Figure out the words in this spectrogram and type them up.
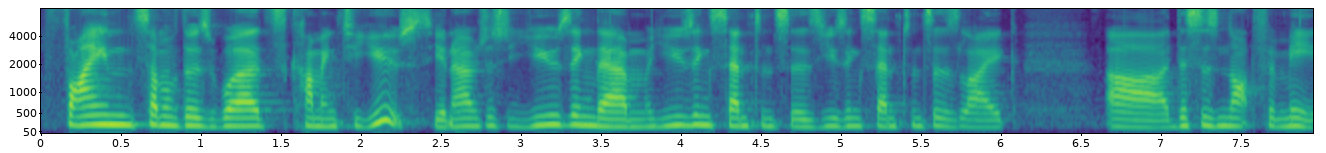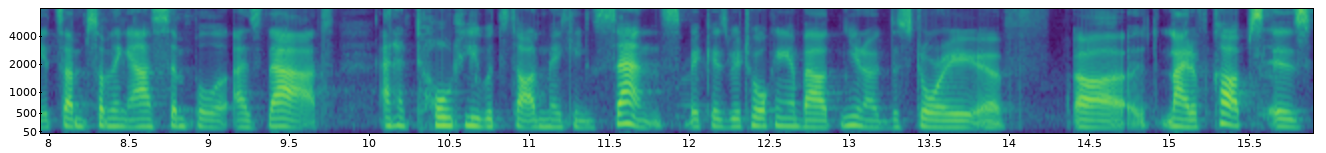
find some of those words coming to use. You know, I was just using them, using sentences, using sentences like, uh, "This is not for me." It's some- something as simple as that, and it totally would start making sense because we're talking about, you know, the story of uh, Knight of Cups is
